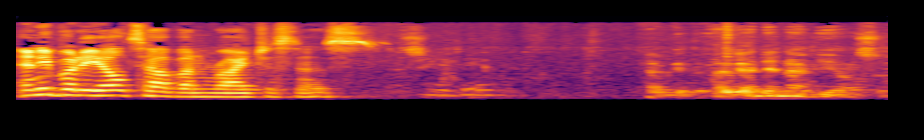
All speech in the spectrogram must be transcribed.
Anybody else have unrighteousness? I do. I've got, I've got NIV also.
